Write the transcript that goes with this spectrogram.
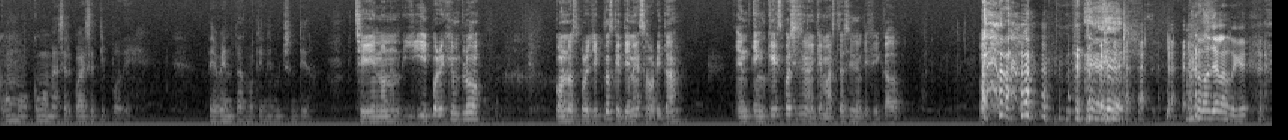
¿cómo, cómo me acerco a ese tipo de, de ventas? No tiene mucho sentido. Sí, no, no. Y, y, por ejemplo, con los proyectos que tienes ahorita, ¿en, en qué espacio es en el que más te has identificado? Perdón, ya la regué.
